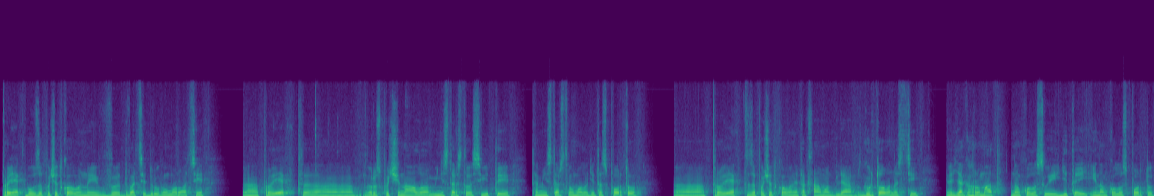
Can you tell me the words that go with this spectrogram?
Проєкт був започаткований в 2022 році. Е, Проєкт е, розпочинало Міністерство освіти та Міністерство молоді та спорту. Проєкт започаткований так само для згуртованості як громад навколо своїх дітей і навколо спорту,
